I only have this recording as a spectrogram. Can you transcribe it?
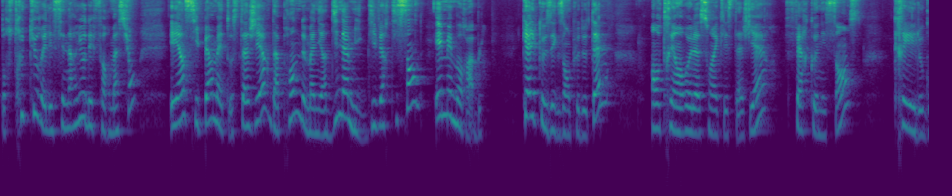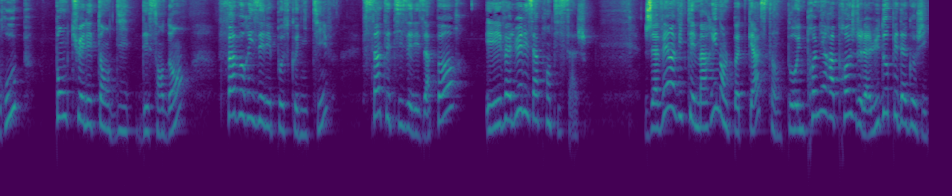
pour structurer les scénarios des formations et ainsi permettre aux stagiaires d'apprendre de manière dynamique, divertissante et mémorable. Quelques exemples de thèmes entrer en relation avec les stagiaires, faire connaissance, créer le groupe, ponctuer les temps dits descendants, favoriser les pauses cognitives, synthétiser les apports et évaluer les apprentissages. J'avais invité Marie dans le podcast pour une première approche de la ludopédagogie.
